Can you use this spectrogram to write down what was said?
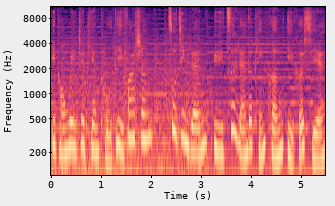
一同为这片土地发声，促进人与自然的平衡与和谐。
